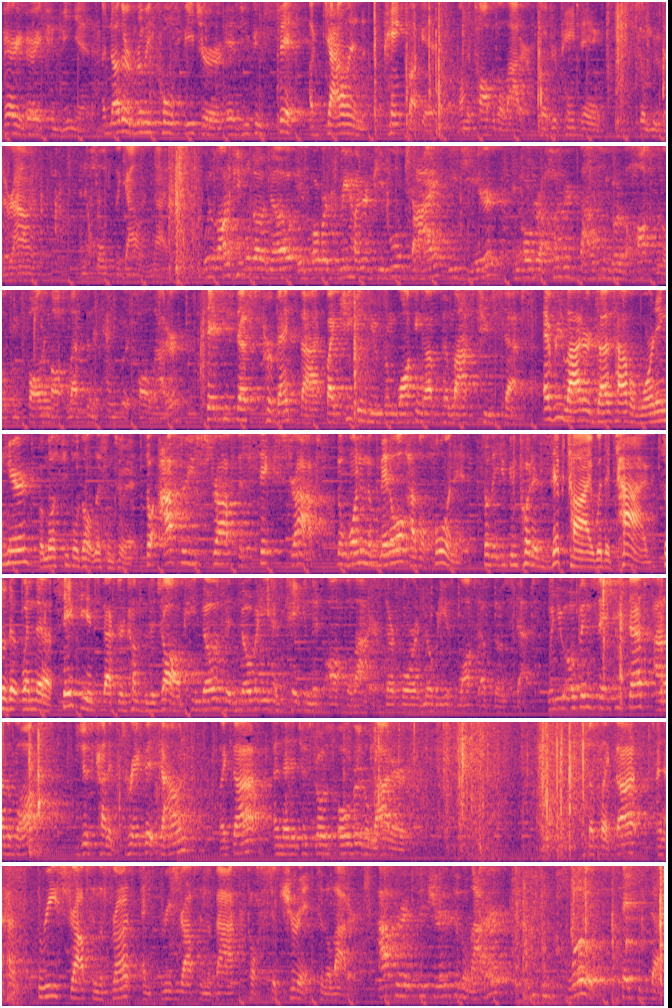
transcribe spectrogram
Very, very convenient. Another really cool feature is you can fit a gallon paint bucket on the top of the ladder. So if you're painting, still move it around and it holds the gallon nice. What a lot of people don't know is over 300 people die each year and over 100,000 go to the hospital from falling off less than a 10 foot tall ladder. Safety steps prevents that by keeping you from walking up the last two steps. Every ladder does have a warning here, but most people don't listen to it. So after you strap the six straps, the one in the middle has a hole in it so that you can put a zip tie with a tag so that when the safety inspector comes to the job, he knows that nobody has taken this off the ladder. Therefore, nobody has walked up those steps. When you open safety steps out of the box, you just kind of drape it down like that, and then it just goes over the ladder just like that. And it has three straps in the front and three straps in the back to secure it to the ladder. After it's secured to the ladder, you can close safety step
